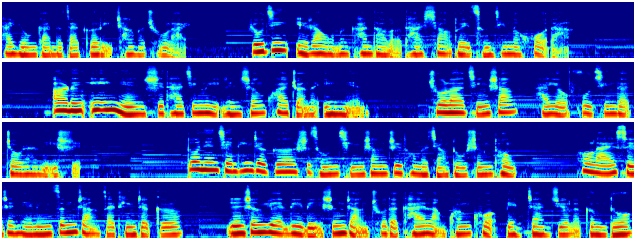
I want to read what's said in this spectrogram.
他勇敢地在歌里唱了出来。如今也让我们看到了他笑对曾经的豁达。二零一一年是他经历人生快转的一年，除了情伤，还有父亲的骤然离世。多年前听这歌是从情伤之痛的角度生痛，后来随着年龄增长再听这歌，人生阅历里生长出的开朗宽阔便占据了更多。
